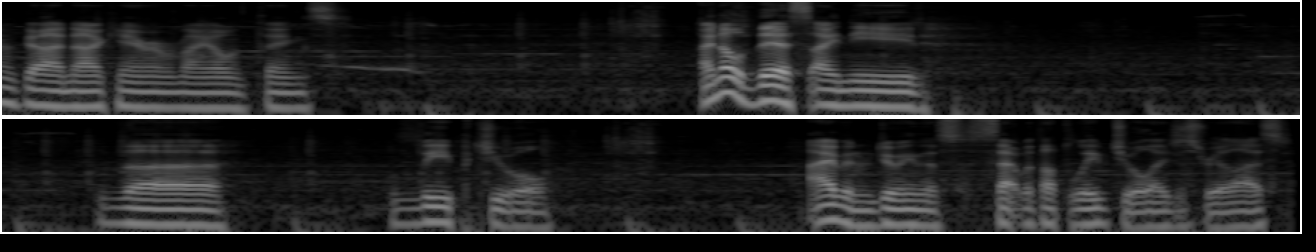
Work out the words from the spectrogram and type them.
Oh god, now I can't remember my own things. I know this I need the leap jewel. I've been doing this set without the leap jewel, I just realized.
